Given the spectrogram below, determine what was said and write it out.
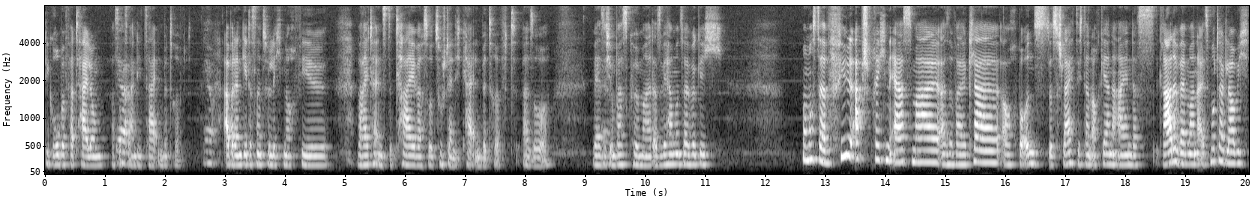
die grobe Verteilung, was ja. sozusagen die Zeiten betrifft. Ja. Aber dann geht es natürlich noch viel weiter ins Detail, was so Zuständigkeiten betrifft. Also wer sich um was kümmert. Also wir haben uns da wirklich, man muss da viel absprechen erstmal, also weil klar, auch bei uns, das schleicht sich dann auch gerne ein, dass gerade wenn man als Mutter, glaube ich,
